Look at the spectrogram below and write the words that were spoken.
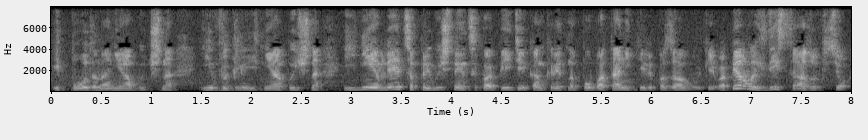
и подана необычно, и выглядит необычно, и не является привычной энциклопедией конкретно по ботанике или по зоологии. Во-первых, здесь сразу все.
